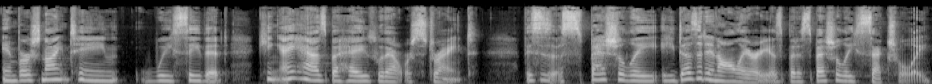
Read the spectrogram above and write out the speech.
In verse 19, we see that King Ahaz behaves without restraint. This is especially, he does it in all areas, but especially sexually.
